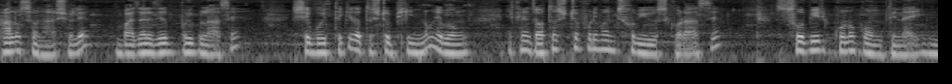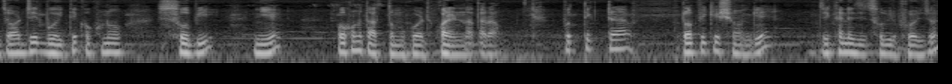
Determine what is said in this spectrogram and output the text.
আলোচনা আসলে বাজারে যে বইগুলো আছে, সে বই থেকে যথেষ্ট ভিন্ন এবং এখানে যথেষ্ট পরিমাণ ছবি ইউজ করা আছে। ছবির কোনো কমতি নাই। জর্জের বইতে কখনো ছবি নিয়ে কখনো তারতম্য করে- করেন না তারা। প্রত্যেকটা টপিকের সঙ্গে যেখানে যে ছবির প্রয়োজন,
